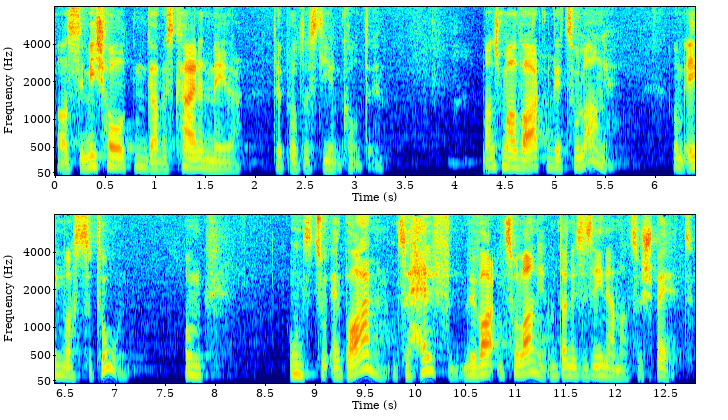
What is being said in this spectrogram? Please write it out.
Als sie mich holten, gab es keinen mehr, der protestieren konnte. Manchmal warten wir zu lange, um irgendwas zu tun, um uns zu erbarmen und zu helfen. Wir warten zu lange und dann ist es ihnen einmal zu spät.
